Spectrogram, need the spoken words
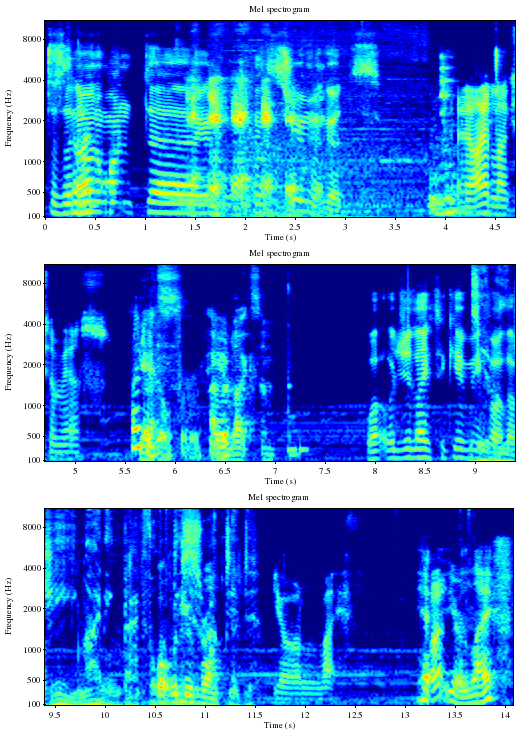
Does Go anyone want uh, consumer goods? Yeah, I'd like some, yes. I yes, for a I few. would like some. What would you like to give me for Zero them? G mining platform What would you want? disrupted. Your life. Yeah, What? Your life.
